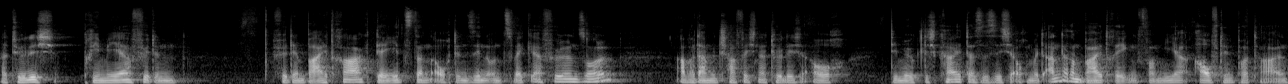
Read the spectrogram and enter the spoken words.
Natürlich primär für den, für den Beitrag, der jetzt dann auch den Sinn und Zweck erfüllen soll. Aber damit schaffe ich natürlich auch die Möglichkeit, dass sie sich auch mit anderen Beiträgen von mir auf den Portalen,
